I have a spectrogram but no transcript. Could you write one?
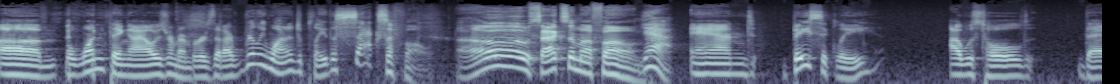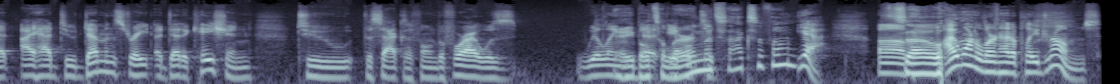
um, but one thing I always remember is that I really wanted to play the saxophone. Oh, saxophone. Yeah, and basically, I was told that I had to demonstrate a dedication to the saxophone before I was willing Able uh, to learn to the saxophone? yeah. Um, So- I want to learn how to play drums.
